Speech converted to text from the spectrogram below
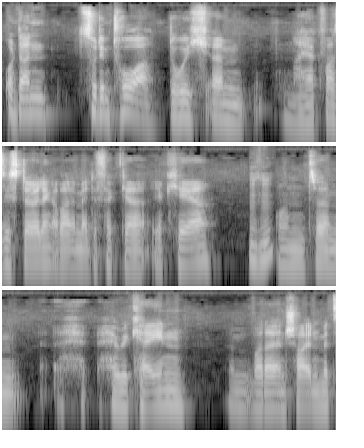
und dann zu dem Tor durch, ähm, naja, quasi Sterling, aber im Endeffekt ja, ja Care. Mhm. Und ähm, Harry Kane ähm, war da entscheidend mit,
